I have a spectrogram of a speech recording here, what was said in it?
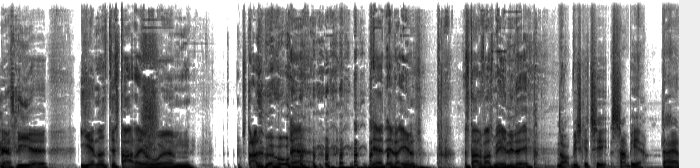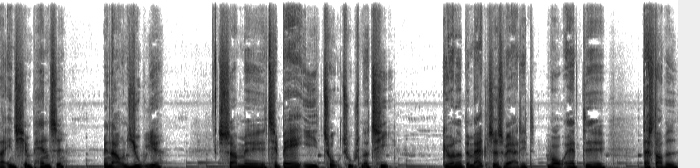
lad os lige... Øh, hjemmet, det starter jo... Øh, Startet med H. ja, ja, eller el. Det starter faktisk med el i dag. Nå, vi skal til Zambia. Der er der en chimpanse med navn Julie, som øh, tilbage i 2010 gjorde noget bemærkelsesværdigt, hvor at øh, der stoppede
